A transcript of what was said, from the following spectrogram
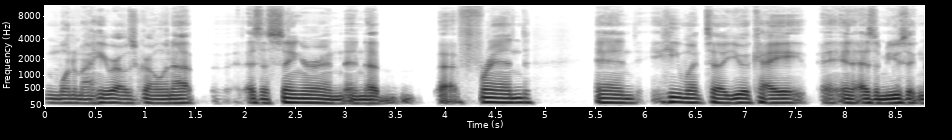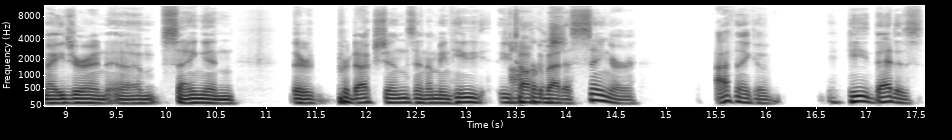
one of my heroes growing up as a singer and and a, a friend, and he went to UK as a music major and um, sang in their productions. And I mean, he you talk Operas. about a singer. I think of he that is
